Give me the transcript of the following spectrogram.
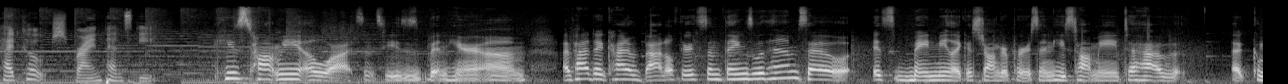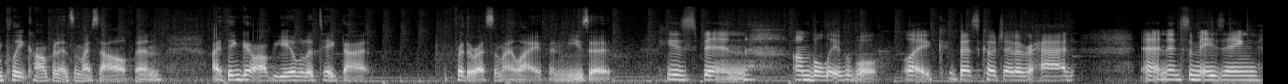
head coach Brian Pensky. He's taught me a lot since he's been here. Um, I've had to kind of battle through some things with him, so it's made me like a stronger person. He's taught me to have a complete confidence in myself, and I think I'll be able to take that for the rest of my life and use it. He's been unbelievable, like best coach I've ever had. And it's amazing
